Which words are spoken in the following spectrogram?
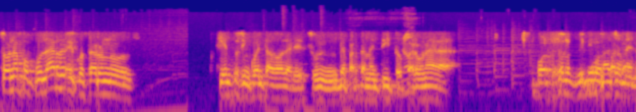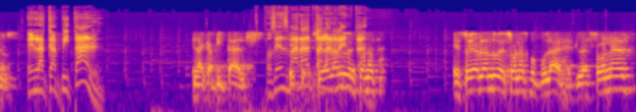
zona popular debe costar unos 150 dólares un departamentito para una... Por eso nos vinimos más o menos. ¿En la capital? en la capital. O sea, es barata la renta. estoy hablando de zonas populares, las zonas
